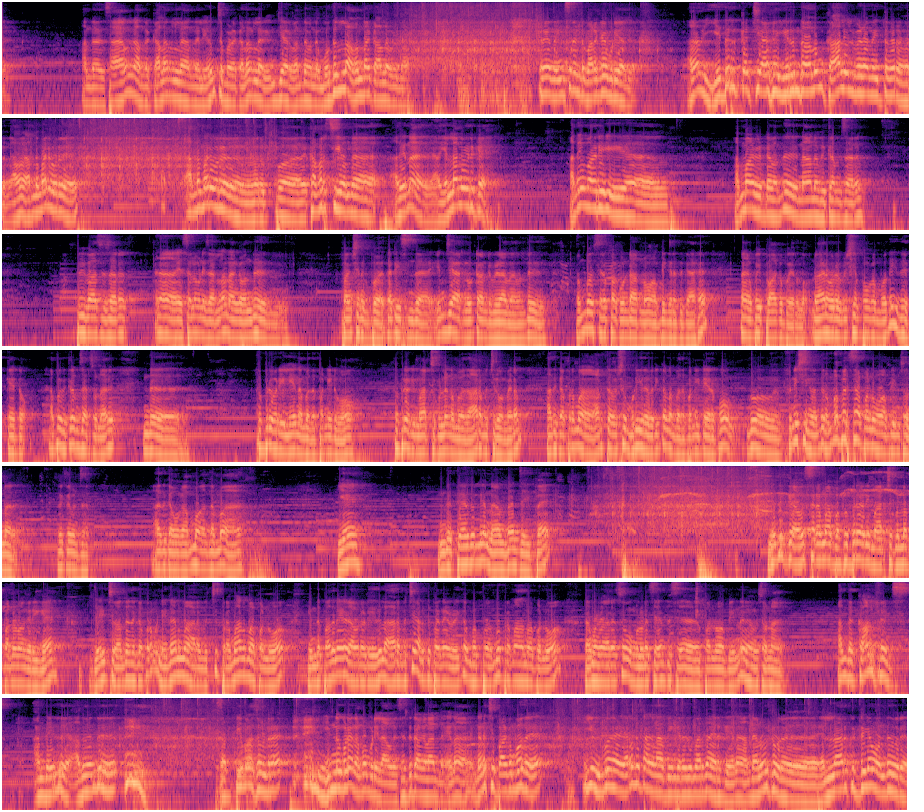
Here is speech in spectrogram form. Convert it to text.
அந்த சாங் அந்த கலரில் அந்த எலுமிச்சம்பழ கலரில் எம்ஜிஆர் வந்தவொடனே முதல்ல அவன் தான். காலில் விழுந்தான் எனக்கு அந்த இன்சிடெண்ட் மறக்கவே முடியாது. அதாவது எதிர்க்கட்சியாக இருந்தாலும் காலில் விழ வைத்தவர் அவர். அவர் அந்த மாதிரி ஒரு அந்த மாதிரி ஒரு ஒரு கவர்ச்சி அந்த அது என்ன எல்லாமே இருக்கே. அதே மாதிரி அம்மா கிட்ட வந்து நான் Vikram sir P Vasu sir Selvamani சார்லாம் நாங்கள் வந்து ஃபங்க்ஷனுக்கு இப்போ தட் இஸ் இந்த எம்ஜிஆர் நூற்றாண்டு விழாவை வந்து ரொம்ப சிறப்பாக கொண்டாடணும் அப்படிங்கிறதுக்காக நாங்கள் போய் பார்க்க போயிருந்தோம். வேறு ஒரு விஷயம் போகும்போது இது கேட்டோம். அப்போ விக்ரம் சார் சொன்னார் இந்த பிப்ரவரியிலேயே நம்ம அதை பண்ணிவிடுவோம் பிப்ரவரி மார்ச்சுக்குள்ளே நம்ம அதை ஆரம்பிச்சிடுவோம் மேடம் அதுக்கப்புறமா அடுத்த வருஷம் முடிகிற வரைக்கும் நம்ம அதை பண்ணிகிட்டே இருப்போம். ஃபினிஷிங் வந்து ரொம்ப பெருசாக பண்ணுவோம் அப்படின்னு சொன்னார் விக்ரமன் சார் அதுக்கு அவங்க அம்மா அந்த அம்மா ஏன்? இந்த தேர்தலையும் நான் தான் ஜெயிப்பேன். எதுக்கு அவசரமாக இப்போ பிப்ரவரி மார்ச்சுக்குள்ளே பண்ணணுங்கிறீங்க ஜெயிச்சு வந்ததுக்கப்புறமா நிதானமாக ஆரம்பித்து பிரமாதமாக பண்ணுவோம். இந்த பதினேழு அவருடைய இதில் ஆரம்பித்து அடுத்த பதினேழு வரைக்கும் ரொம்ப ரொம்ப பிரமாதமாக பண்ணுவோம். தமிழக அரசும் உங்களோட சேர்ந்து சே பண்ணுவோம் அப்படின்னு அவங்க சொன்னாங்க. அந்த கான்ஃபிடென்ஸ் அந்த இது அது வந்து சத்தியமாக சொல்கிறேன் இன்னும் கூட நம்ப முடியல. அவங்க செத்துட்டாங்களான்னு. ஏன்னா நினச்சி பார்க்கும்போது ஐயோ இவங்க இறந்துட்டாங்களா அப்படிங்கிறது மாதிரி தான் இருக்குது ஏன்னா அந்த அளவுக்கு ஒரு எல்லாருக்கிட்டேயும் வந்து ஒரு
